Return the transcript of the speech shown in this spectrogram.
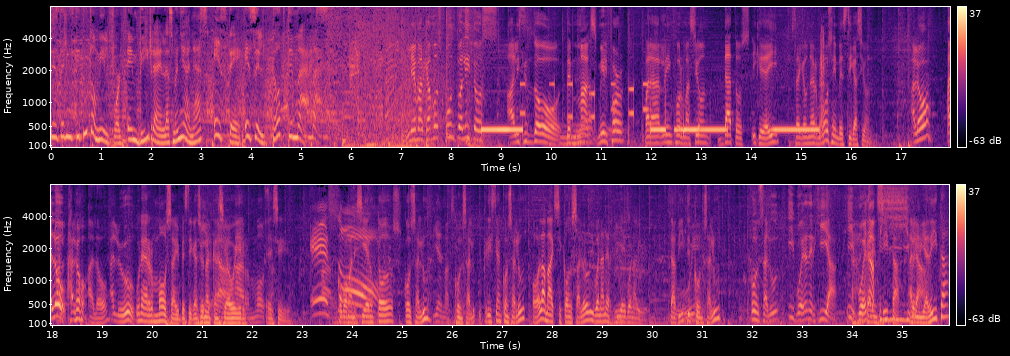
Desde el Instituto Milford en Vibra en las mañanas, este es el Top de Max. Le marcamos puntualitos al Instituto de Max Milford para darle información, datos y que de ahí salga una hermosa investigación. ¿Aló? ¡Aló! ¿Aló? ¿Aló? ¡Aló! Una hermosa investigación alcancé a oír. hermosa. Eh, sí. ¡Eso! ¿Cómo amanecieron todos? ¿Con salud? Bien, Maxito. ¿Con salud? ¿Cristian con salud? Hola Maxi, con salud y buena energía y buena vida. ¿David Uy. con salud? Con salud y buena energía. Y buena Karencita, vibra. aliviadita.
